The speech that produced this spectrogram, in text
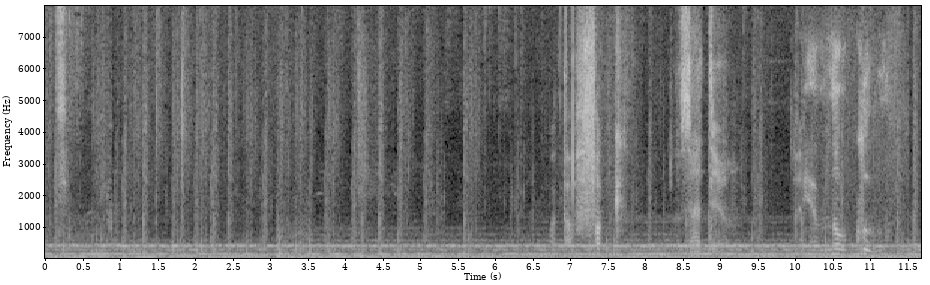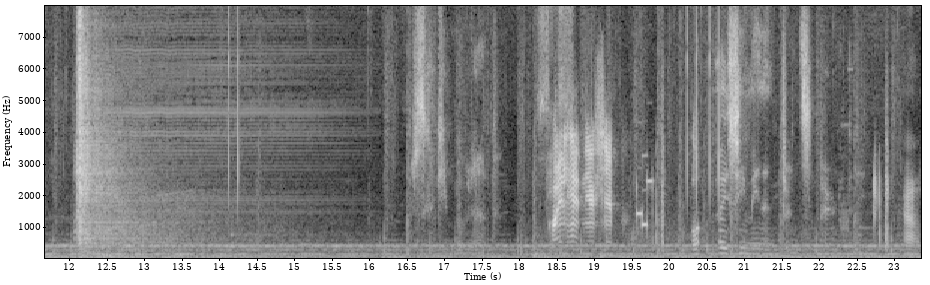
There's a light. What the fuck? What does that do? I have no clue. I'm just gonna keep moving up. Coil head near ship. Oh, I see main entrance apparently. Oh,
